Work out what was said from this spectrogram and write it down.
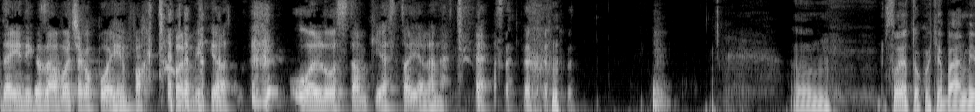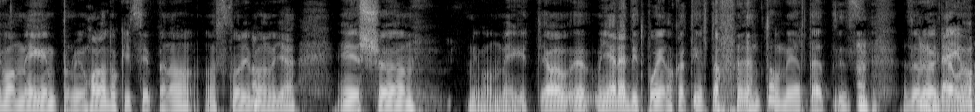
de én igazából csak a poén faktor miatt ollóztam ki ezt a jelenetet. um, szóljatok, hogyha bármi van még, én haladok itt szépen a, a sztoriban, ugye, és um, mi van még itt? Ja, ugye Reddit poénokat írtam, nem tudom miért, tehát ez, ez örögtem,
